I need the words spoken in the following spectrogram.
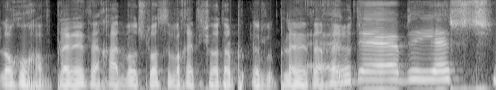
לא כוכב, פלנטה אחת ועוד 13 וחצי שעות על פל- פלנטה אחרת? אה, יש,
